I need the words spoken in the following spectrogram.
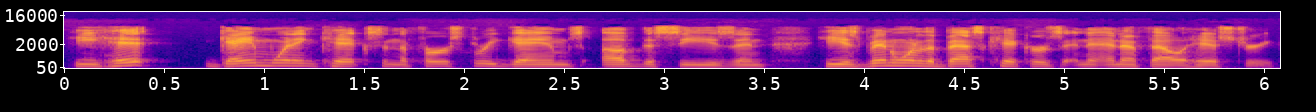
He hit game winning kicks in the first three games of the season. He has been one of the best kickers in NFL history.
